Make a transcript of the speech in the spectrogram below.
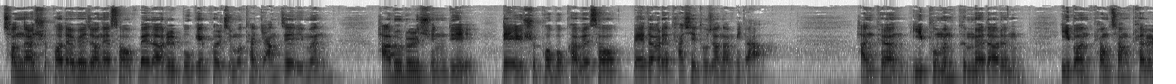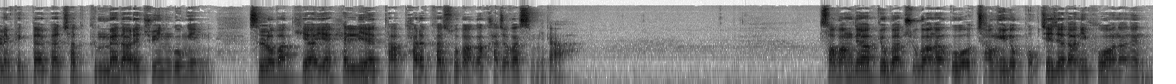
첫날 슈퍼대회전에서 메달을 목에 걸지 못한 양재림은 하루를 쉰 뒤 내일 슈퍼복합에서 메달에 다시 도전합니다. 한편 이 부문 금메달은 이번 평창 패럴림픽 대회 첫 금메달의 주인공인 슬로바키아의 헬리에타 파르카소바가 가져갔습니다. 서강대학교가 주관하고 정인욱 복지재단이 후원하는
